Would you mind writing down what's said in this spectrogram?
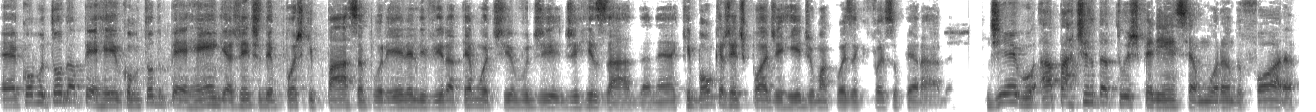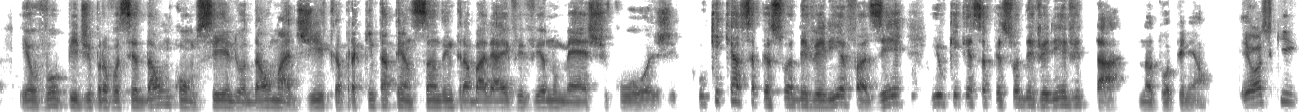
É, como todo aperreio, como todo perrengue, a gente depois que passa por ele, ele vira até motivo de, de risada, né? Que bom que a gente pode rir de uma coisa que foi superada. Diego, a partir da tua experiência morando fora, eu vou pedir para você dar um conselho dar uma dica para quem está pensando em trabalhar e viver no México hoje. O que, que essa pessoa deveria fazer e o que, que essa pessoa deveria evitar, na tua opinião? Eu acho que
